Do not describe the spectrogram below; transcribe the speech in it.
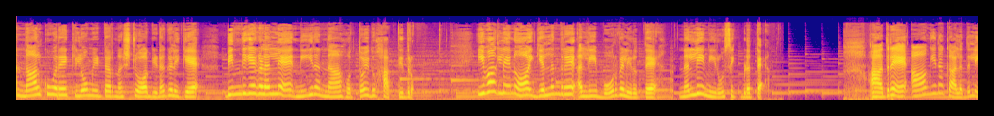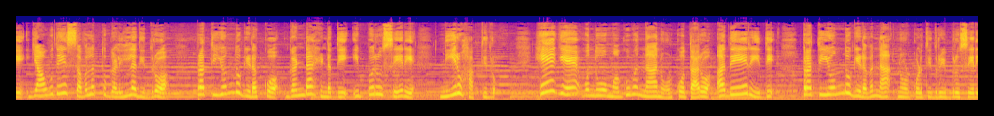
ನಾಲ್ಕೂವರೆ ಕಿಲೋಮೀಟರ್ನಷ್ಟು ಗಿಡಗಳಿಗೆ ಬಿಂದಿಗೆಗಳಲ್ಲೇ ನೀರನ್ನ ಹೊತ್ತೊಯ್ದು ಹಾಕ್ತಿದ್ರು. ಇವಾಗ್ಲೇನೋ ಎಲ್ಲಂದ್ರೆ ಅಲ್ಲಿ ಬೋರ್ವೆಲ್ ಇರುತ್ತೆ, ನಲ್ಲಿ ನೀರು ಸಿಕ್ಬಿಡುತ್ತೆ. ಆದ್ರೆ ಆಗಿನ ಕಾಲದಲ್ಲಿ ಯಾವುದೇ ಸವಲತ್ತುಗಳಿಲ್ಲದಿದ್ರೂ ಪ್ರತಿಯೊಂದು ಗಿಡಕ್ಕೂ ಗಂಡ, ಹೆಂಡತಿ ಇಬ್ಬರು ಸೇರಿ ನೀರು ಹಾಕ್ತಿದ್ರು. ಹೇಗೆ ಒಂದು ಮಗುವನ್ನ ನೋಡ್ಕೋತಾರೋ ಅದೇ ರೀತಿ ಪ್ರತಿಯೊಂದು ಗಿಡವನ್ನ ನೋಡ್ಕೊಳ್ತಿದ್ರು ಇಬ್ರು ಸೇರಿ.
